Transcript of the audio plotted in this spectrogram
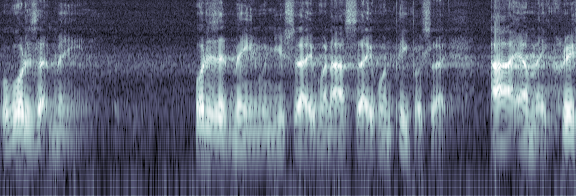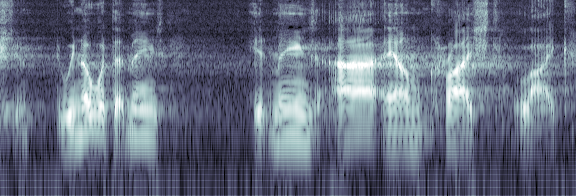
Well, what does that mean? What does it mean when you say, when I say, when people say, I am a Christian? Do we know what that means? It means I am Christ like.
